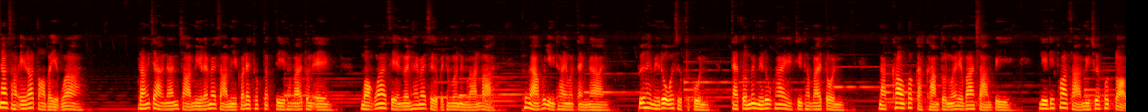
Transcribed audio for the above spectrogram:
นางสาวเอเล่าต่อไปอีกว่า หลังจากนั้นสามีและแม่สามีก็ได้ทุบตีทำร้ายตนเอง บอกว่าเสียเงินให้แม่สื่อไปจำนวนหนึ่งล้านบาท เพื่อหาผู้หญิงไทยมาแต่งงาน เพื่อให้มีลูกไว้สืบสกุล แต่ตนไม่มีลูกให้จึงทำร้ายตน หนักเข้าก็กักขังตนไว้ในบ้าน 3 ปี ดีที่พ่อสามีช่วยพูดปลอบ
